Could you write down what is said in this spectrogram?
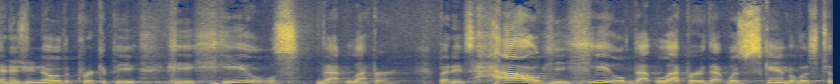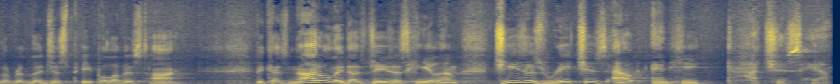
and as you know, the pericope, he heals that leper. But it's how he healed that leper that was scandalous to the religious people of his time. Because not only does Jesus heal him, Jesus reaches out and he touches him.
